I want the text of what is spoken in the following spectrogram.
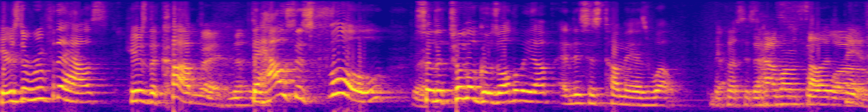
Here's the roof of the house. Here's the cup. Right, The house is full, so the tumah goes all the way up, and this is tameh as well because it's The a house one is full solid of- piece.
